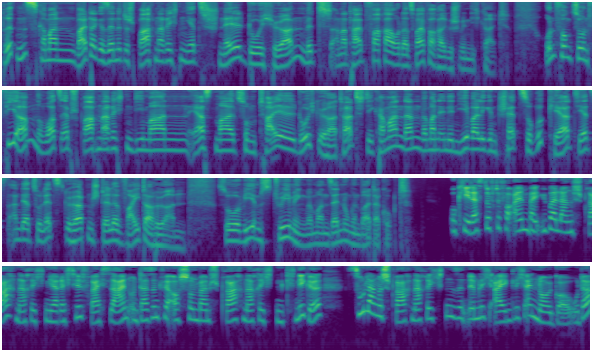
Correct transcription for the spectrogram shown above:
Drittens kann man weitergesendete Sprachnachrichten jetzt schnell durchhören mit anderthalbfacher oder zweifacher Geschwindigkeit. Und Funktion 4, WhatsApp-Sprachnachrichten, die man erstmal zum Teil durchgehört hat, die kann man dann, wenn man in den jeweiligen Chat zurückkehrt, jetzt an der zuletzt gehörten Stelle weiterhören. So wie im Streaming, wenn man Sendungen weiterguckt. Okay, das dürfte vor allem bei überlangen Sprachnachrichten ja recht hilfreich sein und da sind wir auch schon beim Sprachnachrichten Knigge. Zu lange Sprachnachrichten sind nämlich eigentlich ein No-Go, oder?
